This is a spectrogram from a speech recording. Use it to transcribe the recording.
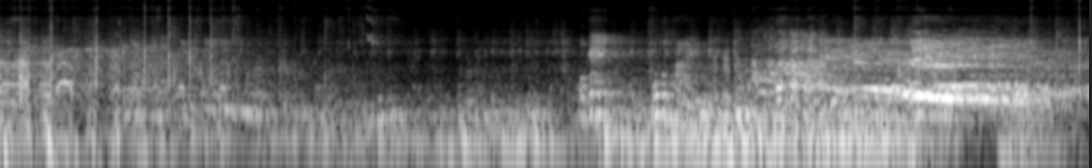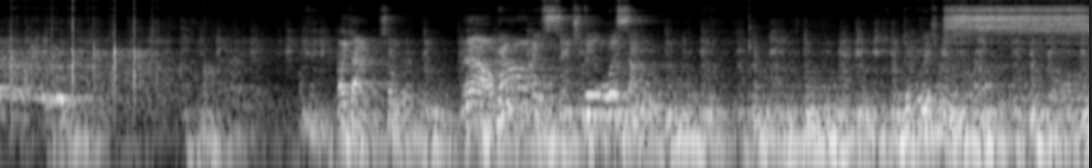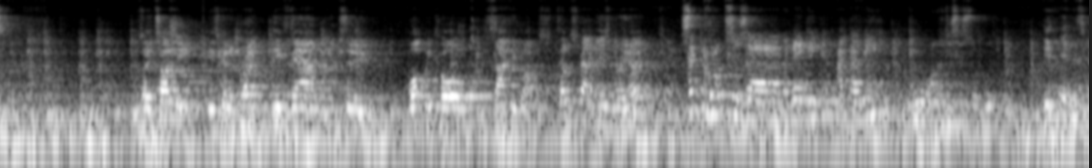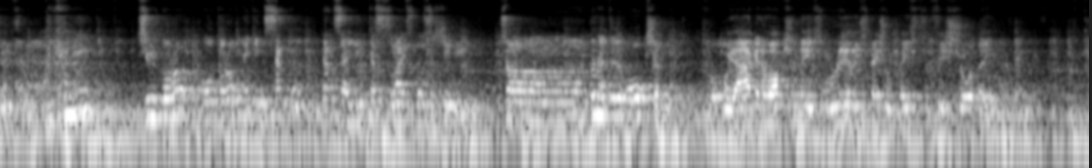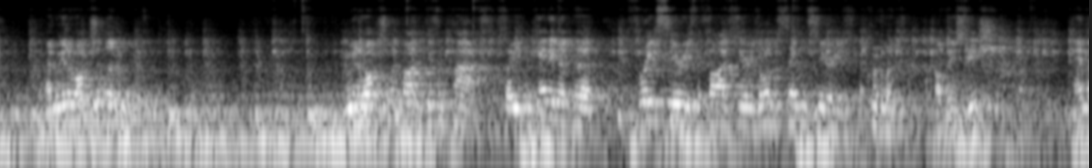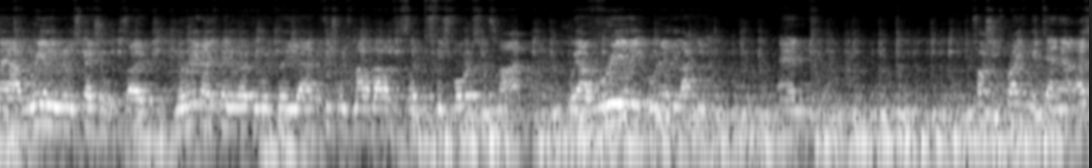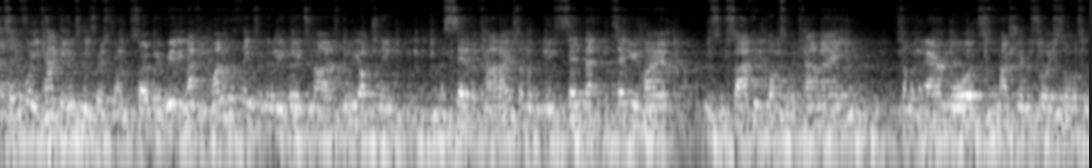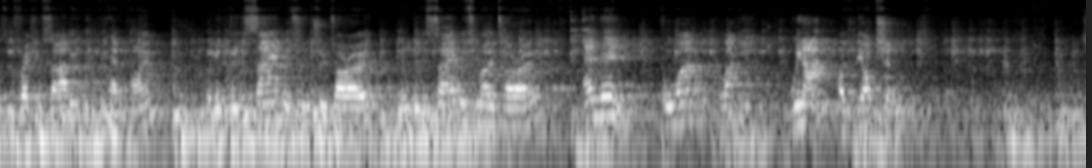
Us about these, Narito. Second box is uh, the making akami. Oh, this is so good. it's good. Akami, chutoro, otoro, making saku. That's uh, you just slice for sashimi. So gonna do auction. We are going to auction these really special pieces of fish shortly. And we're going to auction them. We're going to auction them by the different parts. So you can get in at the 3 series, the 5 series, or the 7 series equivalent of this fish. And they are really, really special. So Narito's been working with the, uh, fishermen from Ulladulla to select this fish for us for tonight. We are really, really lucky and Toshi's breaking it down. Now, as I said before, you can't get into this restaurant, so we're really lucky. One of the things we're going to be doing tonight is we're going to be auctioning a set of akame. So we're going to send that, send you home with some saku blocks of akame, some of Aaron Ward's mushroom soy sauce, and some fresh wasabi that you can have at home. We're going to do the same with some chutoro. We're going to do the same with some otoro, and then for one lucky winner of the auction,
